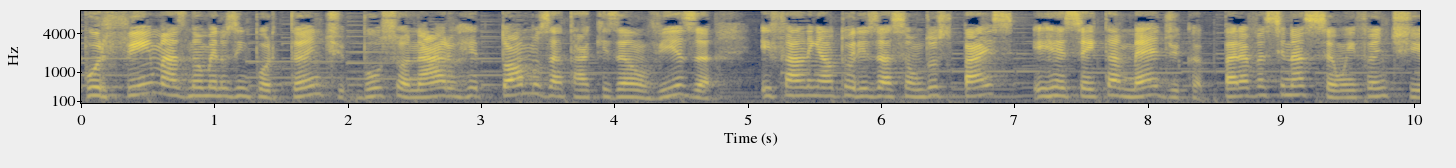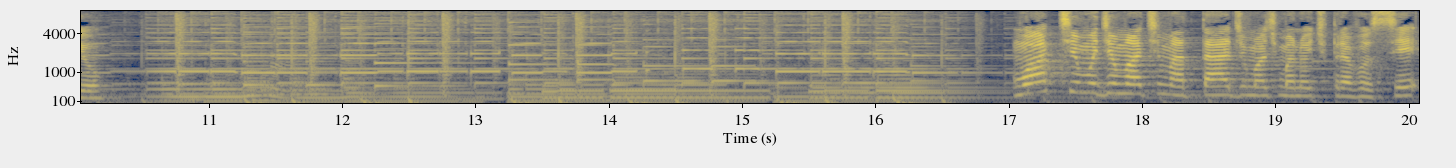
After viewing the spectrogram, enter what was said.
Por fim, mas não menos importante, Bolsonaro retoma os ataques à Anvisa e fala em autorização dos pais e receita médica para vacinação infantil. Um ótimo dia, uma ótima tarde, uma ótima noite para você.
